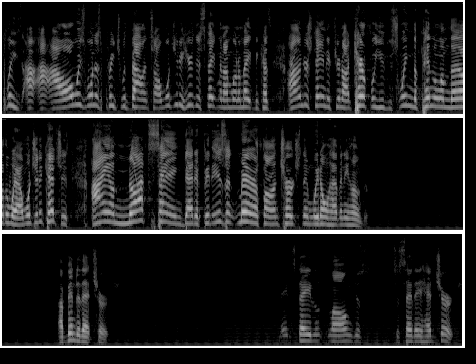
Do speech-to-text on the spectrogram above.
Please, I, I, I, always want to preach with balance. So I want you to hear this statement I'm going to make because I understand if you're not careful, you can swing the pendulum the other way. I want you to catch this. I am not saying that if it isn't marathon church, then we don't have any hunger. I've been to that church. They'd stay long just to say they had church.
